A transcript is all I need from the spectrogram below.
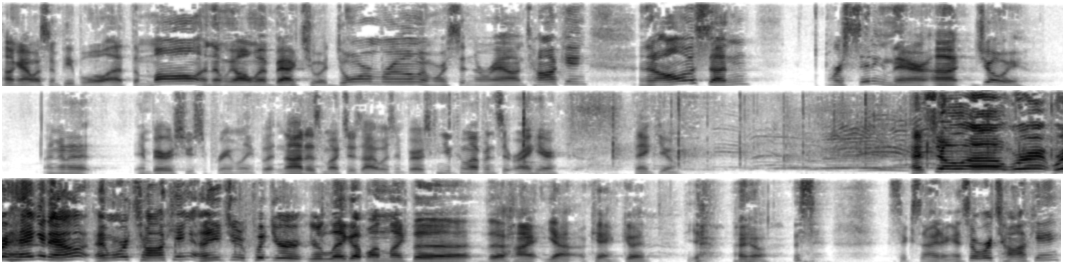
hung out with some people at the mall, and then we all went back to a dorm room, and we're sitting around talking, and then all of a sudden, we're sitting there. Uh, Joey, I'm gonna embarrass you supremely, but not as much as I was embarrassed. Can you come up and sit right here? Thank you. And so uh, we're we're hanging out and we're talking. I need you to put your, your leg up on like the the high. Yeah. Okay. Good. Yeah. I know. It's exciting. And so we're talking,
